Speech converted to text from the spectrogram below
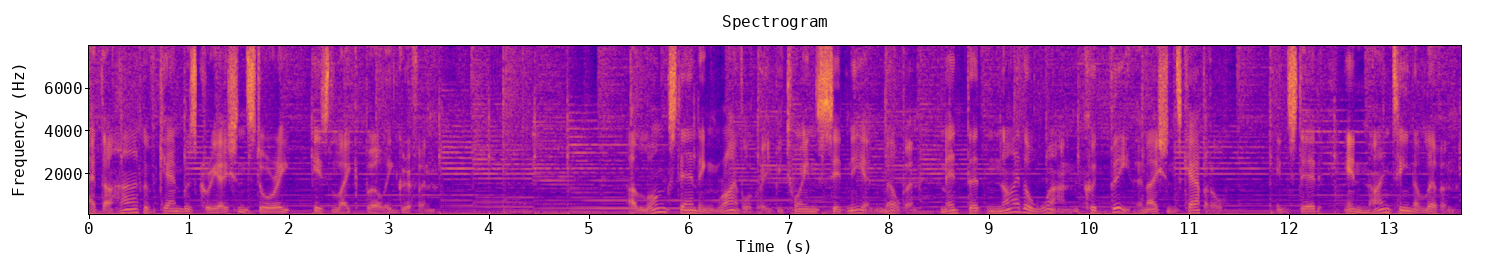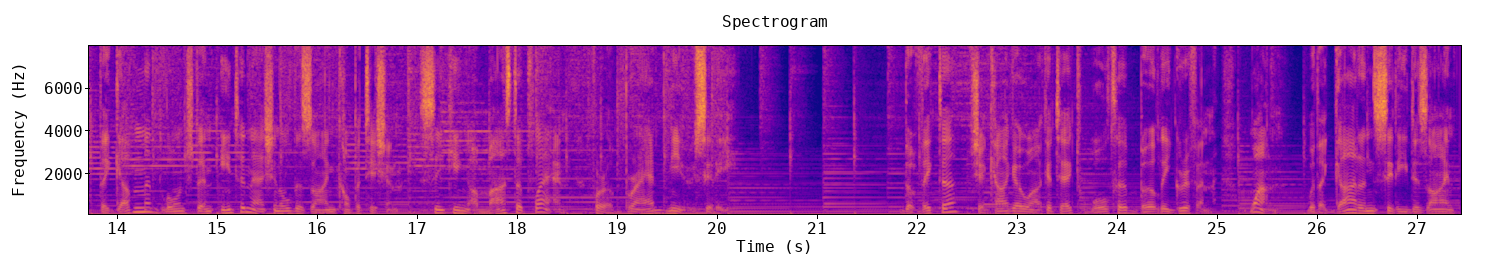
At the heart of Canberra's creation story is Lake Burley Griffin. A long-standing rivalry between Sydney and Melbourne meant that neither one could be the nation's capital. Instead, in 1911, the government launched an international design competition seeking a master plan for a brand new city. The victor, Chicago architect Walter Burley Griffin, won with a garden city design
